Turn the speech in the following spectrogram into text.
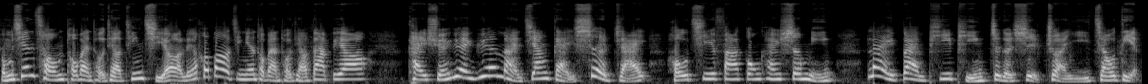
我们先从头版头条听起哦，联合报今天头版头条大标。凯旋院约满将改设宅，侯七发公开声明，赖办批评这个是转移焦点。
